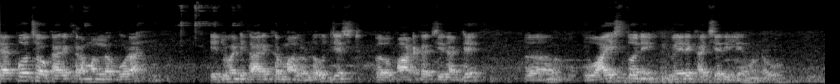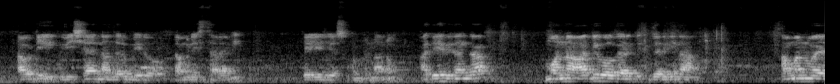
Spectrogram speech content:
తెప్పోత్సవ కార్యక్రమంలో కూడా ఎటువంటి కార్యక్రమాలు ఉండవు. జస్ట్ పాట కచేరీ అంటే వాయిస్తోనే వేరే కచేరీలు ఏమి ఉండవు. కాబట్టి ఈ విషయాన్ని అందరూ మీరు గమనిస్తారని తెలియజేసుకుంటున్నాను. అదేవిధంగా మొన్న ఆర్డీఓ గారికి జరిగిన సమన్వయ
